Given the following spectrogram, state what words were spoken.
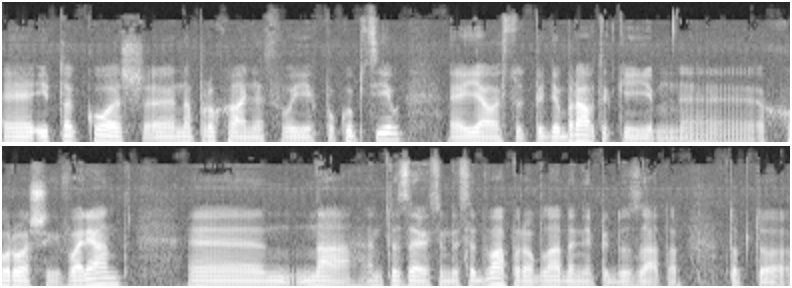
Е, І також е, на прохання своїх покупців я ось тут підібрав такий хороший варіант на МТЗ-82 переобладнання під дозатор. Тобто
